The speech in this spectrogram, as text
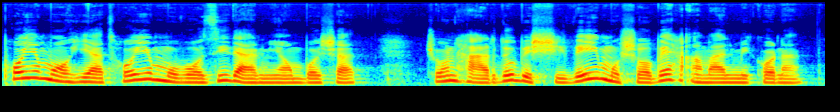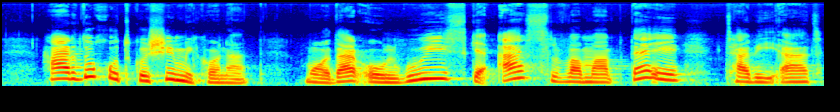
پای ماهیت های موازی در میان باشد چون هر دو به شیوه مشابه عمل می کنند. هر دو خودکشی می کنند. مادر الگویی است که اصل و مبدع طبیعت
